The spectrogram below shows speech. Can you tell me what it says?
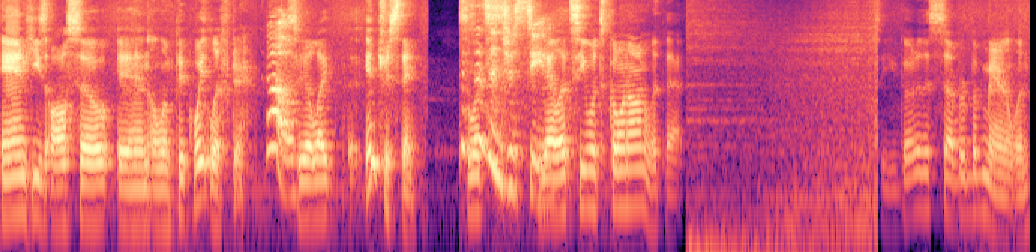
And he's also an Olympic weightlifter. Oh. So you're like, interesting. This is interesting. Yeah, let's see what's going on with that. So you go to the suburb of Maryland,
